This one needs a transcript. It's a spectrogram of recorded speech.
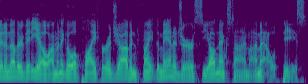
in another video. I'm gonna go apply for a job and fight the manager. See y'all next time. I'm out. Peace.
